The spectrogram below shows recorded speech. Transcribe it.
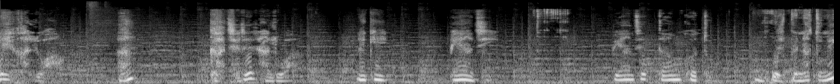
লেখ হালুয়া হ্যাঁ? গাজরের হালুয়া, নাকি পেঁয়াজি? পেঁয়াজের দাম কত? বলবে না তুমি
